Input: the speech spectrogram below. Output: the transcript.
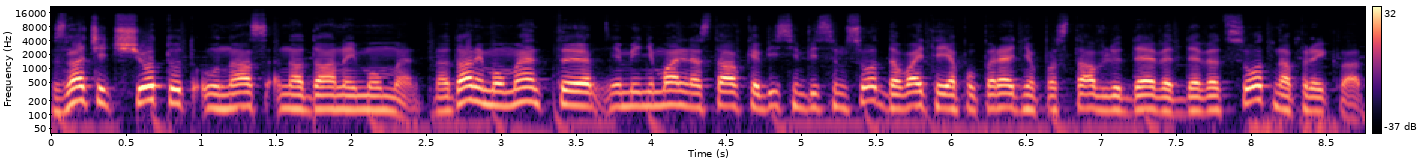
Значить, що тут у нас на даний момент? На даний момент е, мінімальна ставка 8800. Давайте я попередньо поставлю 9900, наприклад.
